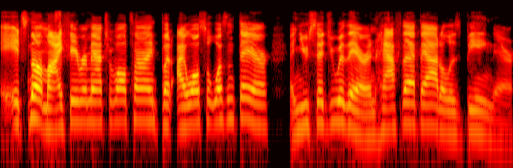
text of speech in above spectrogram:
it's not my favorite match of all time, but I also wasn't there, and you said you were there, and half that battle is being there.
